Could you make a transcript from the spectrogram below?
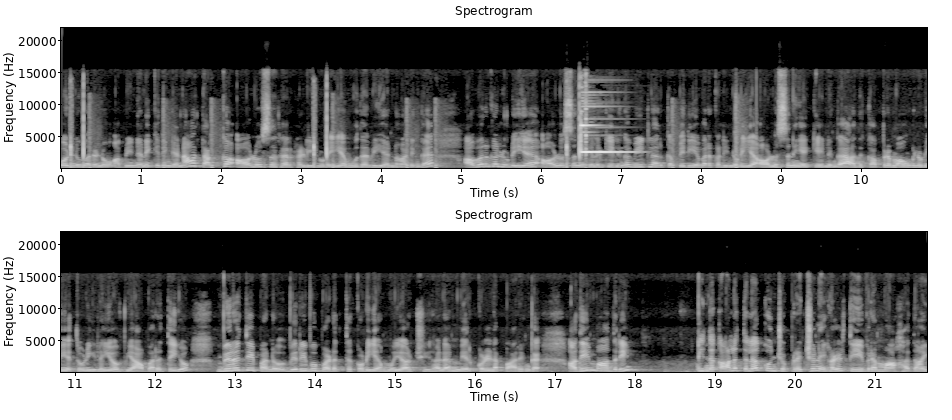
கொண்டு வரணும் அப்படின்னு நினைக்கிறீங்கன்னா தக்க ஆலோசகர்களினுடைய உதவியை நாடுங்க. அவர்களுடைய ஆலோசனைகளை கேளுங்க. வீட்டில் இருக்க பெரியவர்களினுடைய ஆலோசனையை கேளுங்க. அதுக்கப்புறமா உங்களுடைய தொழிலையோ வியாபாரத்தையோ விருத்தி பண்ண விரிவுபடுத்தக்கூடிய முயற்சிகளை மேற்கொள்ள பாருங்கள் அதே மாதிரி இந்த காலத்தில் கொஞ்சம் பிரச்சனைகள் தீவிரமாக தான்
